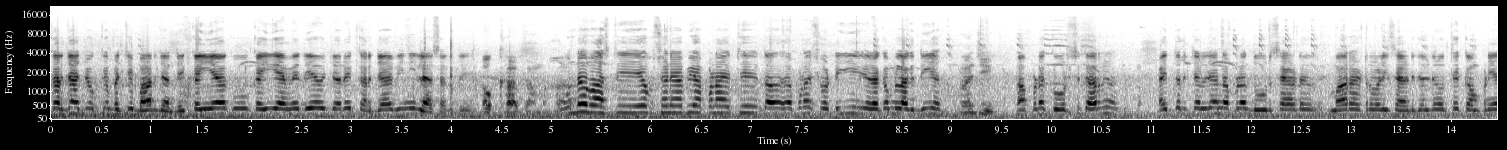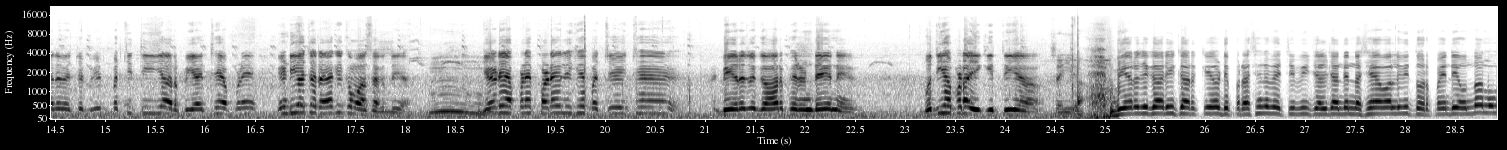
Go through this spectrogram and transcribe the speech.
ਕਰਜ਼ਾ ਚੁੱਕ ਕੇ ਬੱਚੇ ਬਾਹਰ ਜਾਂਦੇ ਕਈਆਂ ਕੋ ਕਈ ਐਵੇਂ ਦੇ ਆ ਵਿਚਾਰੇ ਕਰਜ਼ਾ ਵੀ ਨਹੀਂ ਲੈ ਸਕਦੇ। ਔਖਾ ਕੰਮ। ਉਹਨਾਂ ਵਾਸਤੇ ਇਹ ਆਪਸ਼ਨ ਆ ਵੀ ਆਪਣਾ ਇੱਥੇ ਆਪਣਾ ਛੋਟੀ ਜੀ ਰਕਮ ਲੱਗਦੀ ਆ। ਹਾਂਜੀ। ਆਪਣਾ ਕੋਰਸ ਕਰਨ। ਇੱਧਰ ਚੱਲ ਜਾਣ ਆਪਣਾ ਦੂਰ ਸਾਈਡ ਮਹਾਰਾਸ਼ਟਰ ਵਾਲੀ ਸਾਈਡ ਚੱਲ ਜਾਣ ਉੱਥੇ ਕੰਪਨੀਆਂ ਦੇ ਵਿੱਚ 25 30000 ਰੁਪਇਆ ਇੱਥੇ ਆਪਣੇ ਇੰਡੀਆ 'ਚ ਰਹਿ ਕੇ ਕਮਾ ਸਕਦੇ ਆ। ਜਿਹੜੇ ਆਪਣੇ ਪੜ੍ਹੇ ਲਿਖੇ ਬੱਚੇ ਇੱਥੇ ਬੇਰੁਜ਼ਗਾਰ ਫਿਰੰਡੇ ਨੇ ਵਧੀਆ ਪੜ੍ਹਾਈ ਕੀਤੀ ਆ। ਸਹੀ ਆ। ਬੇਰੁਜ਼ਗਾਰੀ ਕਰਕੇ ਉਹ ਡਿਪਰੈਸ਼ਨ ਵਿੱਚ ਵੀ ਚਲ ਜਾਂਦੇ ਨਸ਼ਿਆਂ ਵੱਲ ਵੀ ਤੁਰ ਪੈਂਦੇ। ਉਹਨਾਂ ਨੂੰ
